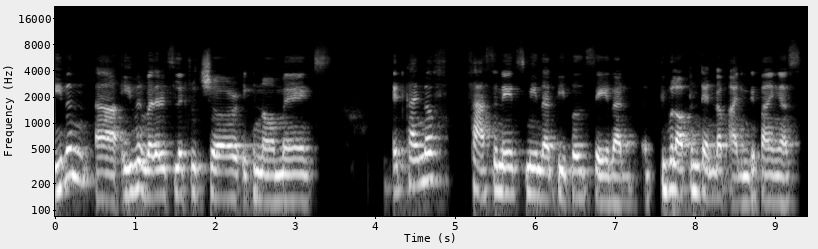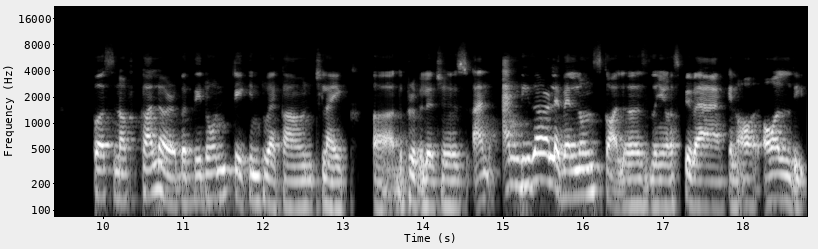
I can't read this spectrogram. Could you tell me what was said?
even uh, even whether it's literature, economics, it kind of fascinates me that people say that people often end up identifying as person of color, but they don't take into account like uh, the privileges and and these are like well-known scholars, you know, Spivak and all all the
